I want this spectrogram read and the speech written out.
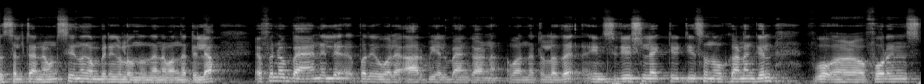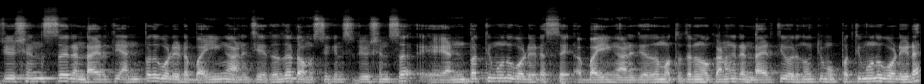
റിസൾട്ട് അനൗൺസ് ചെയ്യുന്ന കമ്പനികളൊന്നും തന്നെ വന്നിട്ടില്ല. എഫ് എൻ ഒ ബാനിൽ പതിവ് പോലെ ആർ ബി എൽ ബാങ്കാണ് വന്നിട്ടുള്ളത്. ഇൻസ്റ്റിറ്റ്യൂഷണൽ ആക്ടിവിറ്റീസ് നോക്കുകയാണെങ്കിൽ ഫോറിൻ ഇൻസ്റ്റിറ്റ്യൂഷൻസ് രണ്ടായിരത്തി അൻപത് കോടിയുടെ ബൈയിങ് ആണ് ചെയ്തത്. ഡൊമസ്റ്റിക് ഇൻസ്റ്റിറ്റ്യൂഷൻസ് എൺപത്തിമൂന്ന് കോടിയുടെ ബൈയിങ് ആണ് ചെയ്തത്. മൊത്തത്തിൽ നോക്കുകയാണെങ്കിൽ രണ്ടായിരത്തി ഒരുന്നൂറ്റി മുപ്പത്തിമൂന്ന് കോടിയുടെ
